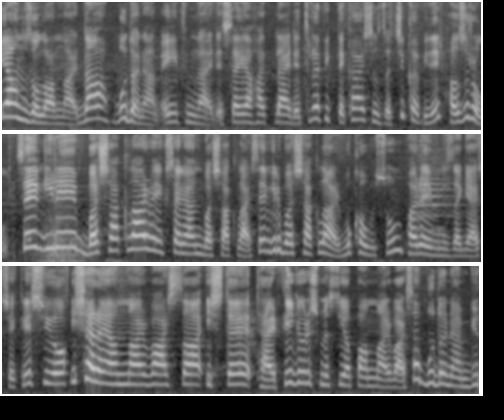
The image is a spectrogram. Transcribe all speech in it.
Yalnız olanlar da bu dönem eğitimlerde, seyahatlerde, trafikte karşınıza çıkabilir. Hazır olun. Sevgili başaklar ve yükselen başaklar. Sevgili başaklar bu kavuşum para evinizde gerçekleşiyor. İş arayanlar varsa, işte terfi görüşmesi yapanlar varsa bu dönem güzel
